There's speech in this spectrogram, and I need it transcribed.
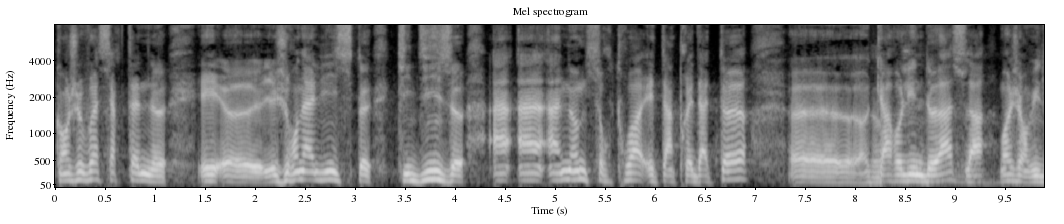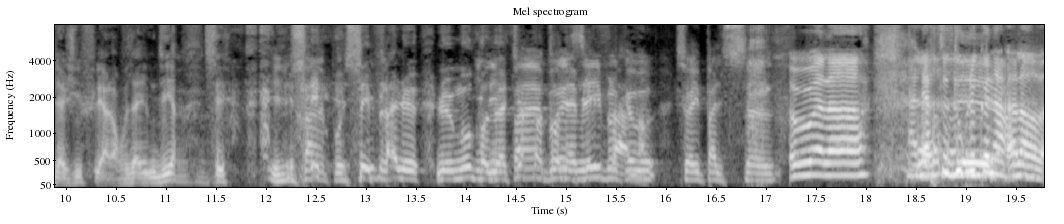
quand je vois certaines euh, et, euh, journalistes qui disent euh, un, un- un homme sur trois est un prédateur, euh, Caroline de Haas, là, moi j'ai envie de la gifler. Alors vous allez me dire, c'est pas c'est- impossible. C'est pas le, le mot qu'on doit dire pas quand on aime les impossible femmes. que vous soyez pas le seul. Voilà. Alerte double connard. Alors,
